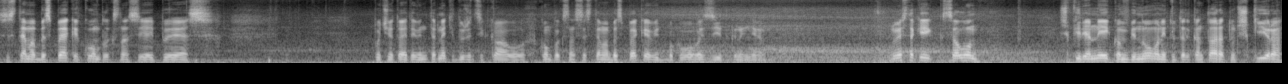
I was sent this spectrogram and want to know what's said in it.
система безпеки комплексна CIPS. Почитайте в інтернеті, дуже цікаво. Комплексна система безпеки від бокового зіткнення. Ну, ось такий салон шкіряний, комбінований. Тут алькантара, тут шкіра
